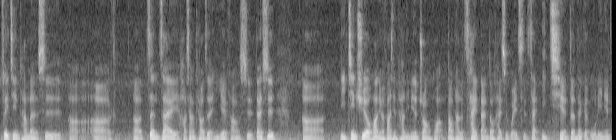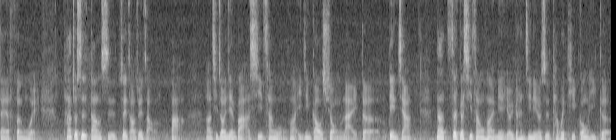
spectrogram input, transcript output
最近他们是呃呃呃正在好像调整营业方式，但是呃你进去的话，你会发现它里面的装潢到它的菜单都还是维持在以前的那个五零年代的氛围。它就是当时最早最早把呃其中一间把西餐文化引进高雄来的店家。那这个西餐文化里面有一个很经典，就是它会提供一个。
